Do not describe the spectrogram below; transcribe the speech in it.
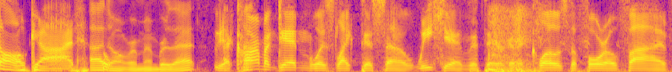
Oh, God. I don't remember that. Yeah, Carmageddon was like this uh, weekend that they were going to close the 405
